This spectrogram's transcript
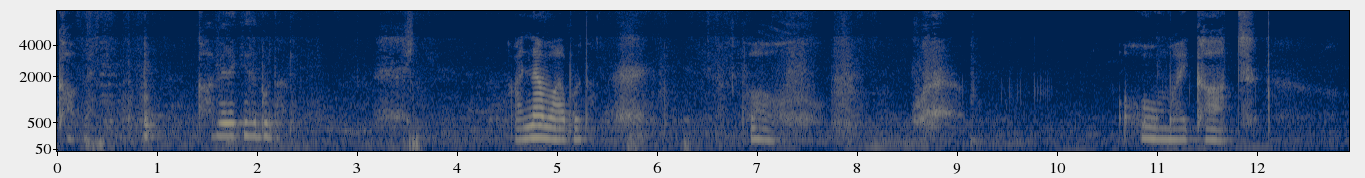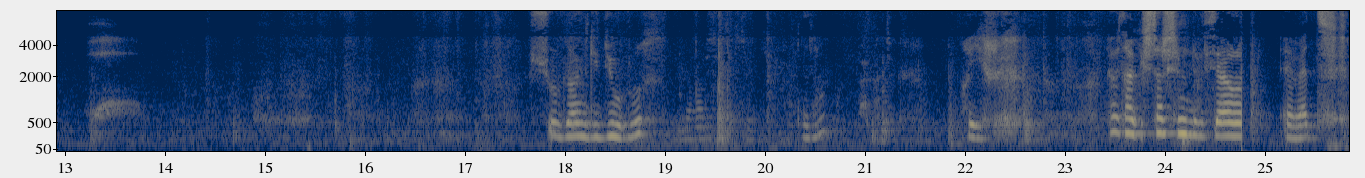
Kahve. Kahvedeki burada. Annem var burada. Oh. Oh my god. Şuradan gidiyoruz. Neden? Hayır. Evet arkadaşlar şimdi biz ya- Evet.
